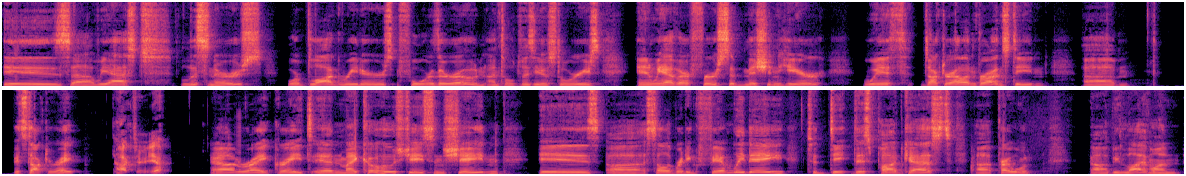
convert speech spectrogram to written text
is uh, we asked listeners or blog readers for their own Untold Physio stories. And we have our first submission here with Dr. Allan Bronstein. Um, it's Doctor, right? Doctor, yep. All right, great. And my co host, Jason Shane, is uh, celebrating Family Day to date this podcast. Uh, probably won't uh, be live on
